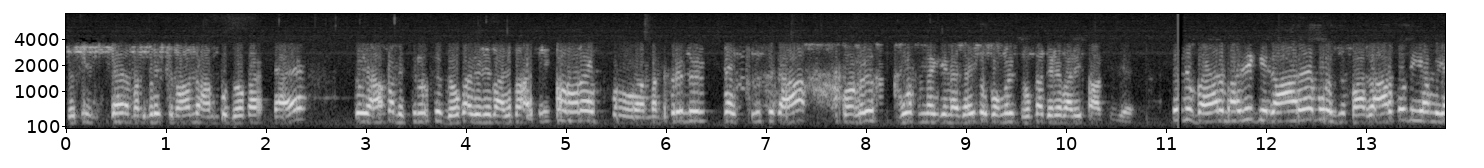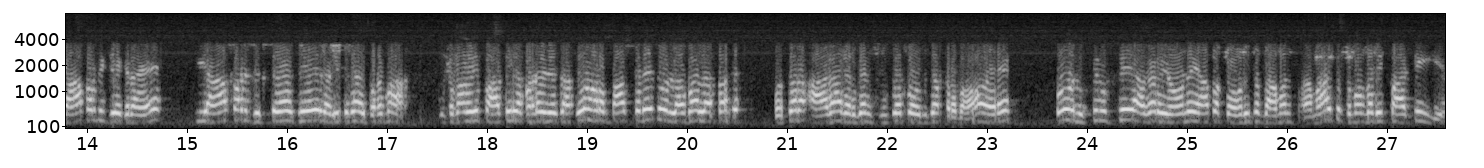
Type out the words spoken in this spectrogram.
क्योंकि मध्यप्रदेश चुनाव में हमको धोखा दिया है तो यहाँ पर निश्चित रूप से धोखा देने वाली पार्टी उन्होंने मध्यप्रदेश में से कहा, कांग्रेस वोट नहीं देना चाहिए तो कांग्रेस धोखा देने वाली पार्टी है। तो जो बयानबाजी की राह है, वो राह को भी हम यहाँ पर भी देख रहे हैं कि यहाँ पर जिस तरह से ललित वर्मा समाजवादी पार्टी का बड़े नेता थे, और बात करें तो लगभग लगभग उत्तर आधा दर्जन सीटों पर उनका प्रभाव है। तो निश्चित रूप से अगर इन्होंने यहाँ पर कांग्रेस का दामन थामा तो समाजवादी पार्टी है।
